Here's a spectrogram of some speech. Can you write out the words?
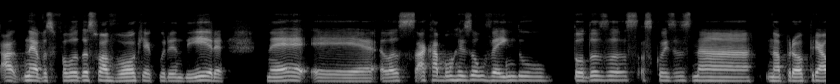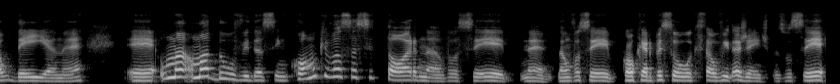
a, né, você falou da sua avó que é curandeira, né? É, elas acabam resolvendo todas as, as coisas na, na própria aldeia, né? É, uma, uma dúvida, assim, como que você se torna, você, né, não você, qualquer pessoa que está ouvindo a gente, mas você,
